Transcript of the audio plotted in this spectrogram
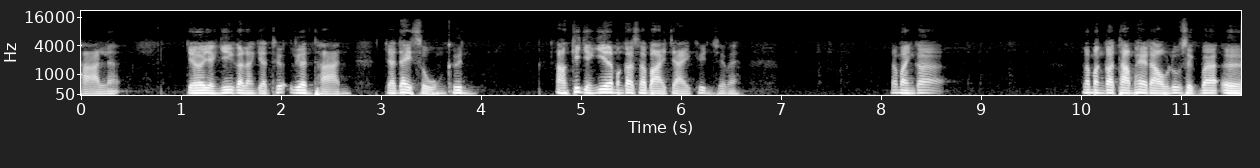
ฐานแล้ว เจออย่างนี้กำลังจะเลื่อนฐานจะได้สูงขึ้น เอาคิดอย่างนี้แล้วมันก็สบายใจขึ้นใช่ไหมแล้วมันก็ แล้วมันก็ทำให้เรารู้สึกว่า เออ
